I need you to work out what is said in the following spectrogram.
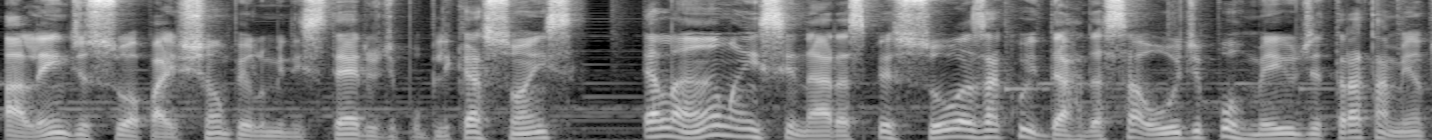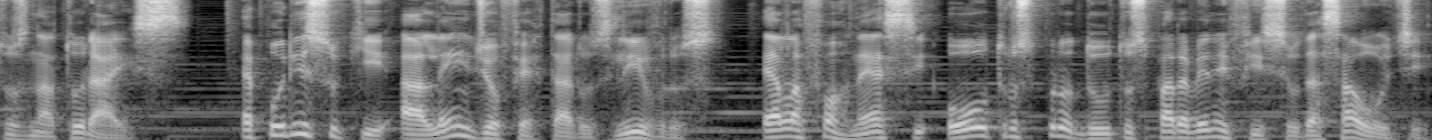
Além de sua paixão pelo Ministério de Publicações, ela ama ensinar as pessoas a cuidar da saúde por meio de tratamentos naturais. É por isso que, além de ofertar os livros, ela fornece outros produtos para benefício da saúde.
